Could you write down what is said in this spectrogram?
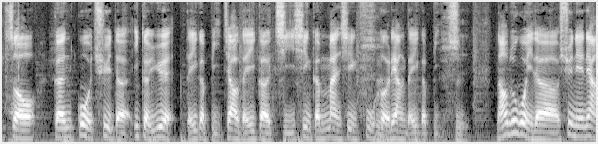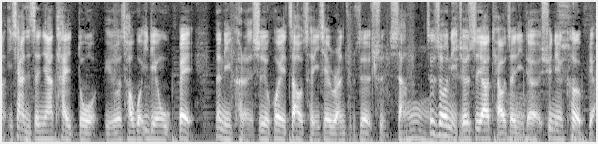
周，跟过去的一个月的一个比较的一个急性跟慢性负荷量的一个比值。然后，如果你的训练量一下子增加太多，比如说超过一点五倍，那你可能是会造成一些软组织的损伤。哦、这时候你就是要调整你的训练课表，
